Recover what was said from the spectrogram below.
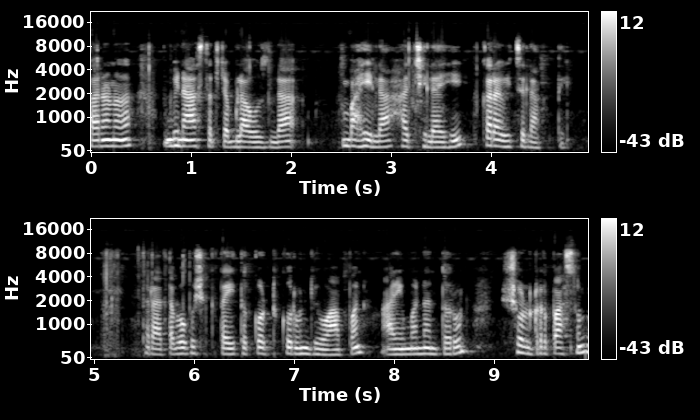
कारण बिना अस्तरच्या ब्लाऊजला बाहीला हात शिलाई ही करावीच लागते. तर आता बघू शकता इथं कट करून घेऊ आपण. आणि मग नंतरून शोल्डरपासून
